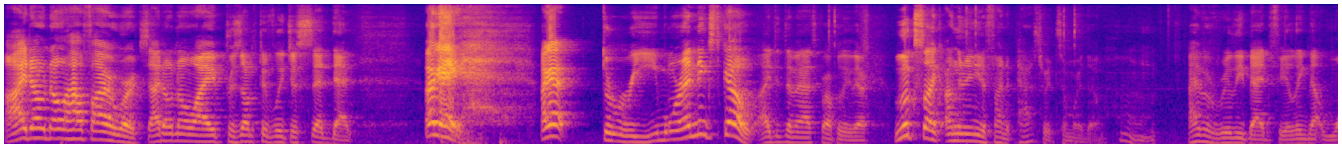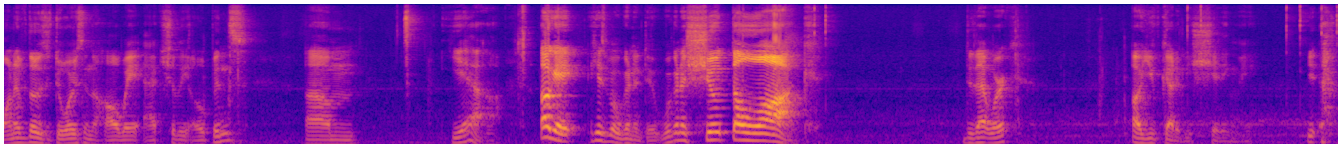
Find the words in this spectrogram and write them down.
I don't know how fire works. I don't know why I presumptively just said that. Okay! I got three more endings to go! I did the math properly there. Looks like I'm going to need to find a password somewhere, though. Hmm. I have a really bad feeling that one of those doors in the hallway actually opens. Um, yeah. Okay, here's what we're going to do. We're going to shoot the lock. Did that work? Oh, you've got to be shitting me. Yeah.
